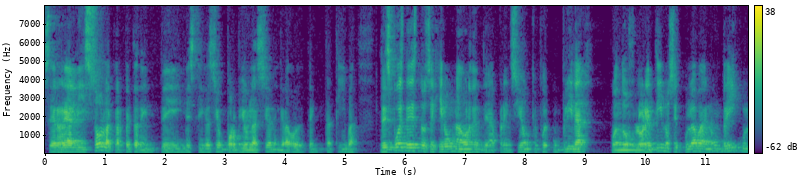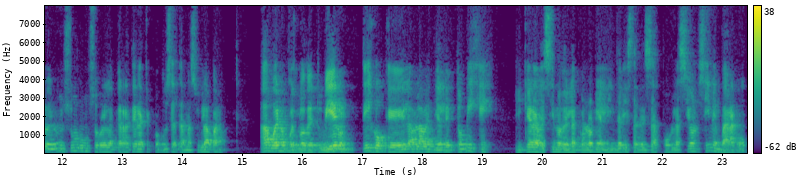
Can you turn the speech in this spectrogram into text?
Se realizó la carpeta de, investigación por violación en grado de tentativa. Después de esto se giró una orden de aprehensión que fue cumplida cuando Florentino circulaba en un vehículo, en un surum, sobre la carretera que conduce a Tamazulapan. Ah, bueno, pues lo detuvieron. Dijo que él hablaba en dialecto mije y que era vecino de la colonia lindarista de esa población. Sin embargo,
